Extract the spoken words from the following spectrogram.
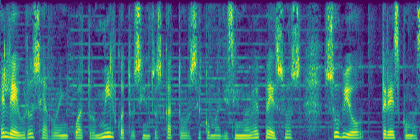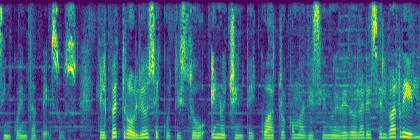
El euro cerró en 4.414,19 pesos, subió 3,50 pesos. El petróleo se cotizó en 84,19 dólares el barril.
